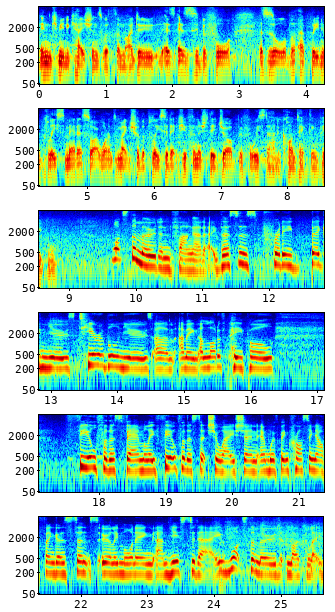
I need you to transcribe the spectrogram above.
in communications with them. I do, as, as I said before, this is all been a police matter, so I wanted to make sure the police had actually finished their job before we started contacting people. What's the mood in Whangarei? This is pretty big news, terrible news. Um, I mean, a lot of people feel for this family, feel for this situation, and we've been crossing our fingers since early morning um, yesterday. What's the mood locally?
